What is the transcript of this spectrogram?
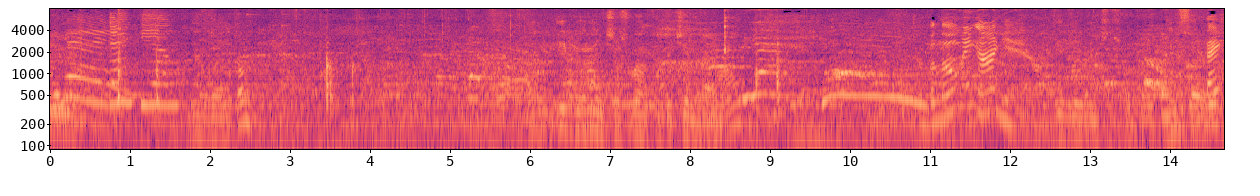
Yay. Thank you. You're welcome. I'll give you ranch as well for the children, alright? Blooming onion. Give you ranch as well. Thank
